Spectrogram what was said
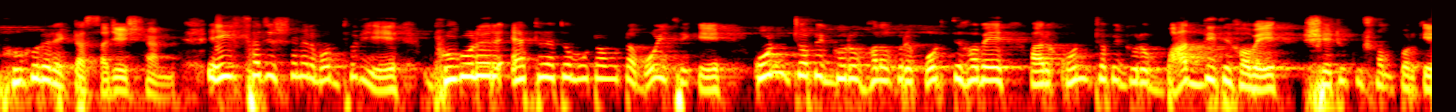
ভূগোলের একটা সাজেশন এই সাজেশনের মধ্য দিয়ে ভূগোলের এত এত মোটা মোটা বই থেকে কোন টপিকগুলো ভালো করে পড়তে হবে আর কোন টপিকগুলো বাদ দিতে হবে সেটুকু সম্পর্কে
